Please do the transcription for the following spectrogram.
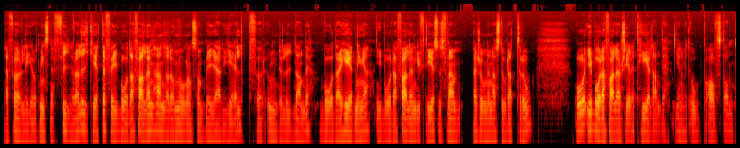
Där föreligger åtminstone fyra likheter för i båda fallen handlar det om någon som begär hjälp för underlydande. Båda är hedningar. I båda fallen lyfter Jesus fram personernas stora tro. Och i båda fallen sker ett helande genom ett ord på avstånd.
